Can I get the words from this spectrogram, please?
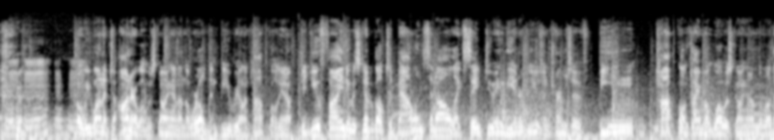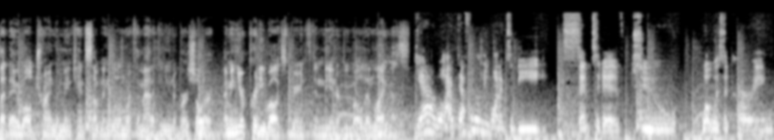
Mm-hmm, mm-hmm. But we wanted to honor what was going on in the world and be real and topical, you know. Did you find it was difficult to balance it all? Like, say, doing the interviews in terms of being topical and talking about what was going on in the world that day while trying to maintain something a little more thematic and universal? Or, I mean, you're pretty well experienced in the interview mode. Enlighten us. Yeah, well, I definitely wanted to be sensitive to what was occurring,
